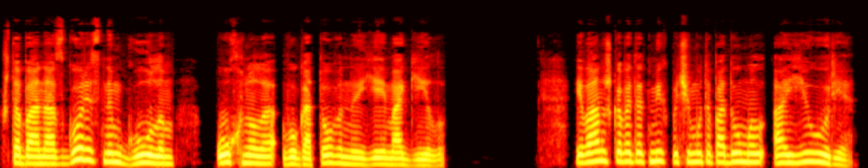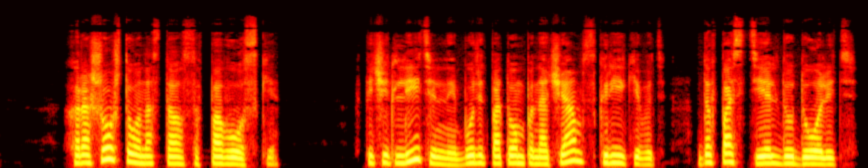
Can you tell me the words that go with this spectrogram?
чтобы она с горестным гулом ухнула в уготованную ей могилу. Иванушка в этот миг почему-то подумал о Юре. Хорошо, что он остался в повозке. Впечатлительный будет потом по ночам скрикивать, да в постель дудолить.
